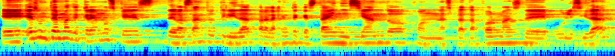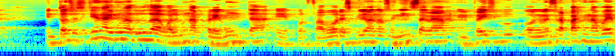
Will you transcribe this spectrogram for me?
Eh, es un tema que creemos que es de bastante utilidad para la gente que está iniciando con las plataformas de publicidad. Entonces, si tienen alguna duda o alguna pregunta, eh, por favor escríbanos en Instagram, en Facebook o en nuestra página web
